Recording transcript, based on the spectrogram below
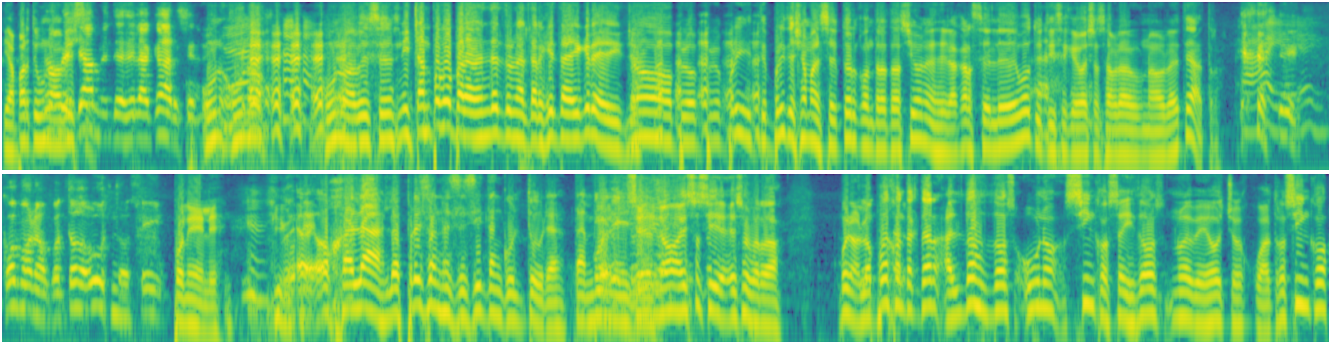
Y aparte uno no a me veces... llamen desde la cárcel. Uno, uno, uno a veces... Ni tampoco para venderte una tarjeta de crédito. No, pero, pero por, ahí te, por ahí te llama el sector contrataciones de la cárcel de Devoto y te dice que vayas a hablar una obra de teatro. Ay, ay, ay. ¿Cómo no? Con todo gusto, sí. Ponele. Eh, Ojalá, los presos necesitan cultura, también Sí, no, eso sí, eso es verdad. Bueno, lo puedes contactar al 221-562-9845.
